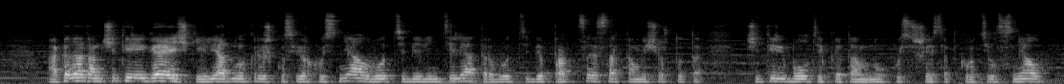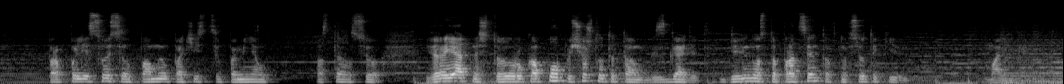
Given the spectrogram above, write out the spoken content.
А когда там 4 гаечки или одну крышку сверху снял, вот тебе вентилятор, вот тебе процессор, там еще что-то, 4 болтика, там, ну пусть 6 открутил, снял, пропылесосил, помыл, почистил, поменял, поставил все. Вероятность, что рукопоп еще что-то там изгадит, 90%, но все-таки маленькая.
